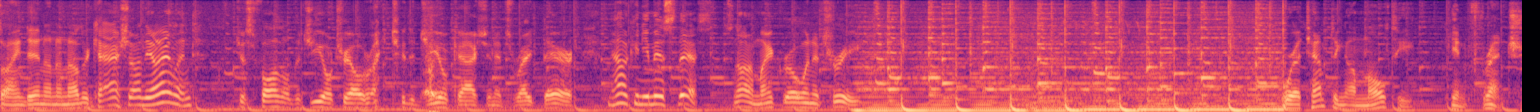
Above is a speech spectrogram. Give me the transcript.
Signed in on another cache on the island. Just follow the geo trail right to the geocache and it's right there. And how can you miss this? It's not a micro in a tree. We're attempting a multi in French.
